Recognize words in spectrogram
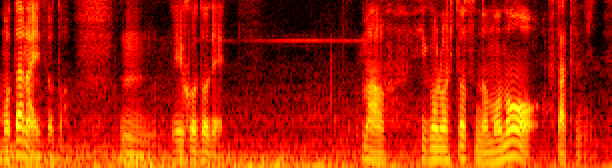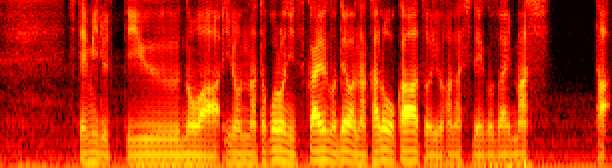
持たないぞと、うん、いうことで。まあ日頃一つのものを2つにしてみるっていうのはいろんなところに使えるのではなかろうかという話でございました。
